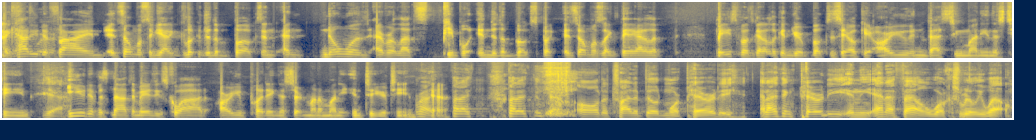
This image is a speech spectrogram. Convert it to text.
like, how do you define? It's almost like you got to look into the books, and and no one's ever lets people into the books, but it's almost like they got to let. Baseball's got to look into your books and say, okay, are you investing money in this team? Yeah. Even if it's not the amazing squad, are you putting a certain amount of money into your team? Right. Yeah. But I but I think that's all to try to build more parity, and I think parity in the NFL works really well.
